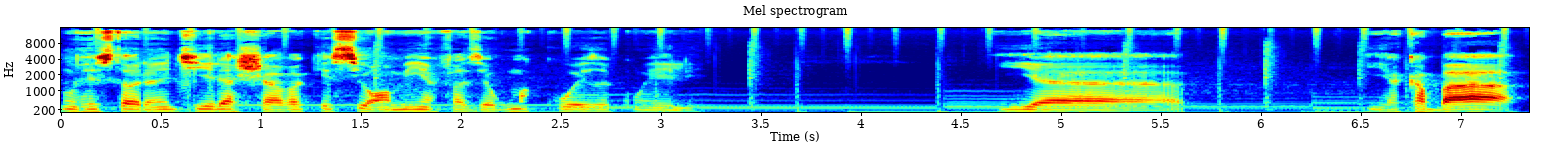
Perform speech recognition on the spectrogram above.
no restaurante e ele achava que esse homem ia fazer alguma coisa com ele. Ia, ia acabar.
